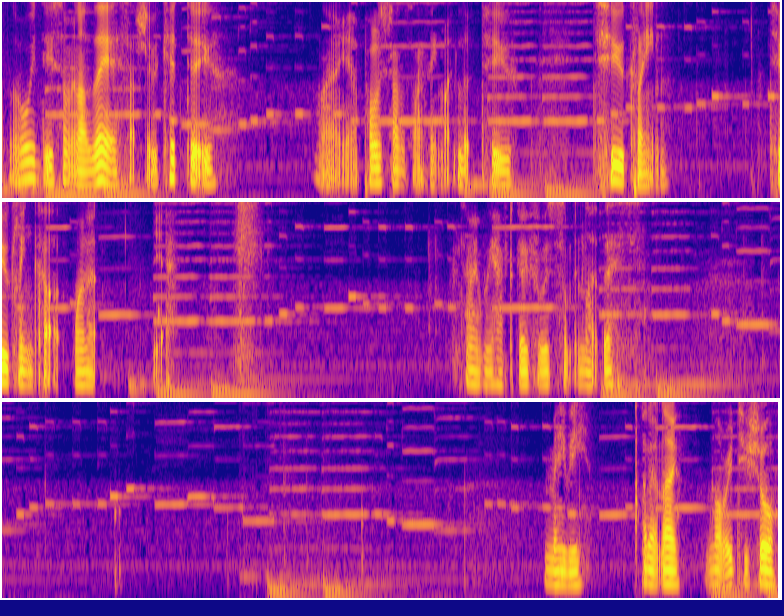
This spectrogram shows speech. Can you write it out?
So we do something like this, actually, we could do... Uh, yeah, polished andesite, I think, might look too too clean. Too clean cut, won't it? Yeah. So maybe we have to go for something like this. Maybe. I don't know. I'm not really too sure.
